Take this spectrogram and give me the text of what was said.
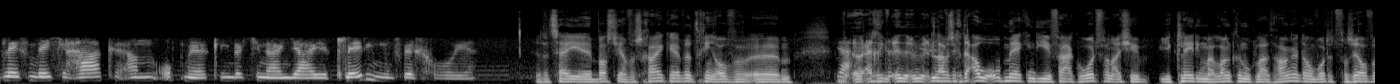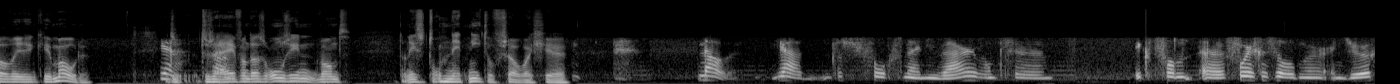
bleef een beetje haken aan een opmerking dat je na een jaar je kleding moet weggooien. Dat zei eh, Bastiaan van Schaik. Dat ging over, ehm, Ja, eh, eigenlijk, eh, laten we zeggen, de oude opmerking die je vaak hoort... van als je je kleding maar lang genoeg laat hangen... dan wordt het vanzelf wel weer een keer mode. Ja, Toen, toen zei hij van, dat is onzin, want dan is het toch net niet of zo als je... Nou, ja, dat is volgens mij niet waar, want ik heb van vorige zomer een jurk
